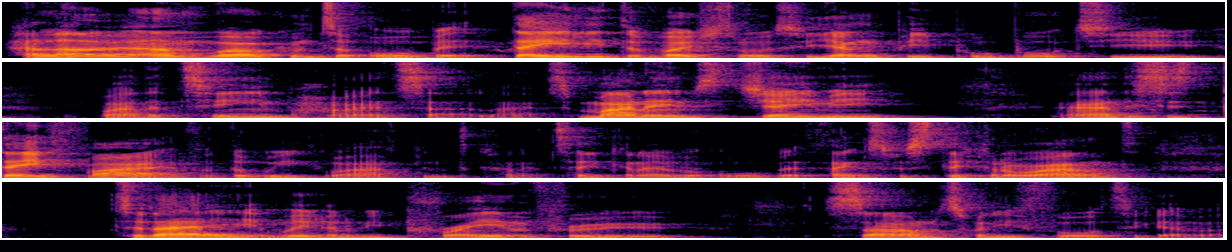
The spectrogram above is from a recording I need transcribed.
Hello and welcome to Orbit, daily devotionals for young people brought to you by the team behind Satellites. My name's Jamie, and this is day five of the week where I've been kind of taking over Orbit. Thanks for sticking around. Today, we're going to be praying through Psalm 24 together.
